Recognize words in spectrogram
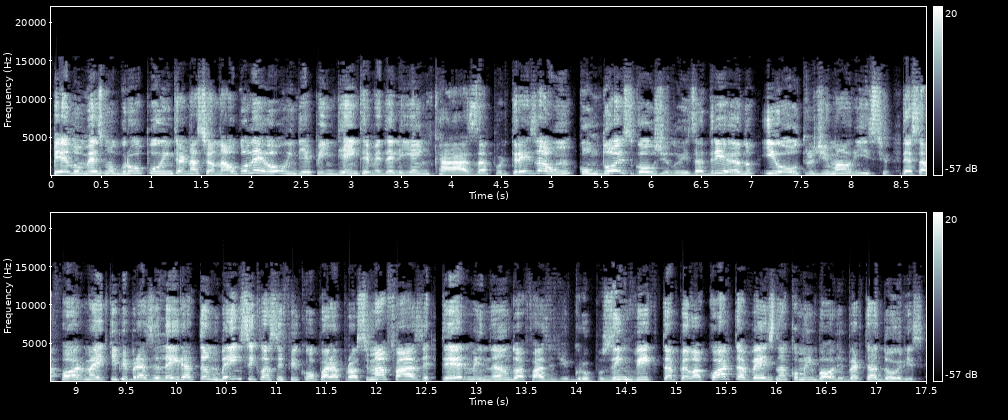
Pelo mesmo grupo, o Internacional goleou o Independiente Medellín em casa por 3 a 1, com dois gols de Luiz Adriano e outro de Maurício. Dessa forma, a equipe brasileira também se classificou para a próxima fase, terminando a fase de grupos invicta pela quarta vez na Comembol Libertadores.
